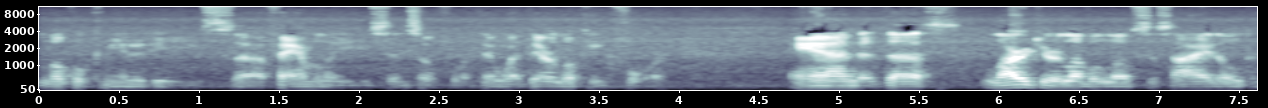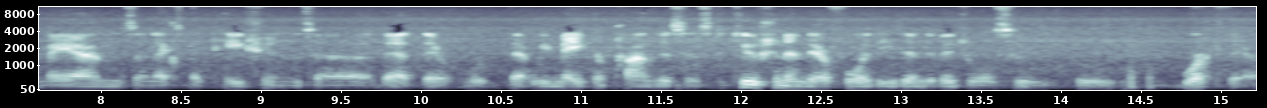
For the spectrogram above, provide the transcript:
local communities, uh, families, and so forth, and what they're looking for, and the larger level of societal demands and expectations uh, that there, that we make upon this institution and therefore these individuals who, who work there.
